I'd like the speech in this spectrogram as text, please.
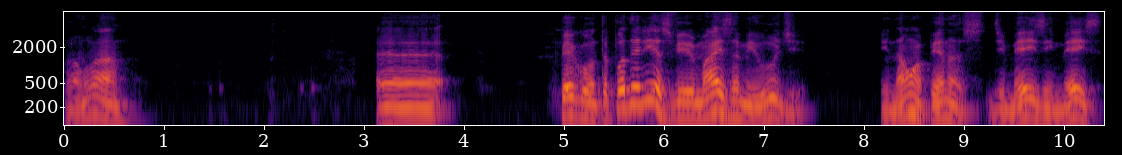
Vamos lá. É, pergunta: poderias vir mais a miúde e não apenas de mês em mês?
